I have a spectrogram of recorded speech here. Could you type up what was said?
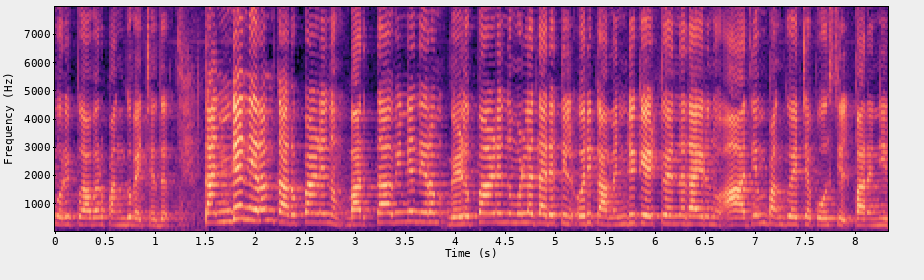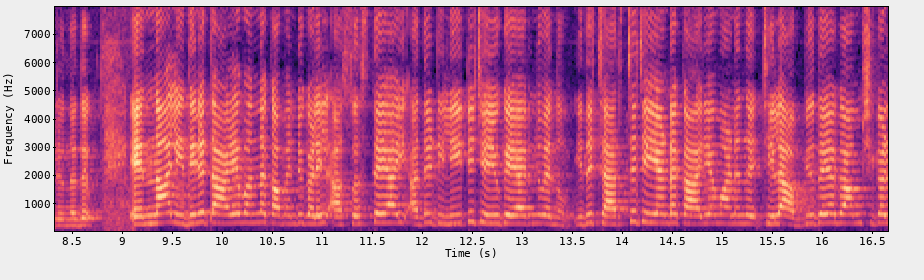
കുറിപ്പ് അവർ പങ്കുവച്ചത്. തന്റെ നിറം കറുപ്പാണെന്നും ഭർത്താവിന്റെ നിറം വെളുപ്പാണെന്നുമുള്ള തരത്തിൽ ഒരു കമന്റ് കേട്ടു എന്നതായിരുന്നു ആദ്യം പങ്കുവച്ച പോസ്റ്റിൽ പറഞ്ഞിരുന്നത്. എന്നാൽ ഇതിന് താഴെ വന്ന കമന്റുകളിൽ അസ്വസ്ഥയായി അത് ഡിലീറ്റ് ചെയ്യുകയായിരുന്നുവെന്നും ഇത് ചർച്ച ചെയ്യേണ്ട കാര്യമാണെന്ന് ചില അഭ്യുദയകാംക്ഷികൾ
